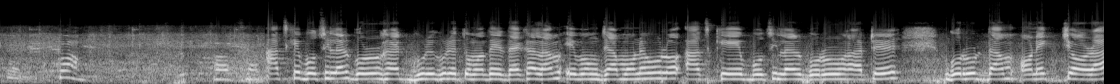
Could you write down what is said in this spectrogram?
কম। কম? আচ্ছা। আজকে বছিলার গরুর হাট ঘুরে ঘুরে তোমাদের দেখালাম এবং যা মনে হলো আজকে বছিলার গরুর হাটে গরুর দাম অনেক চড়া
